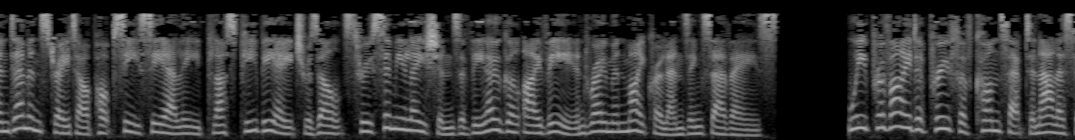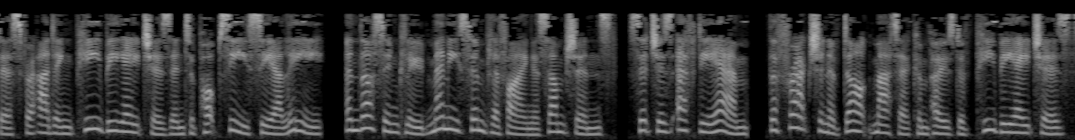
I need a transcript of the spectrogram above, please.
and demonstrate our PopSyCLE plus PBH results through simulations of the OGLE IV and Roman microlensing surveys. We provide a proof of concept analysis for adding PBHs into PopSyCLE, and thus include many simplifying assumptions, such as FDM, the fraction of dark matter composed of PBHs,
